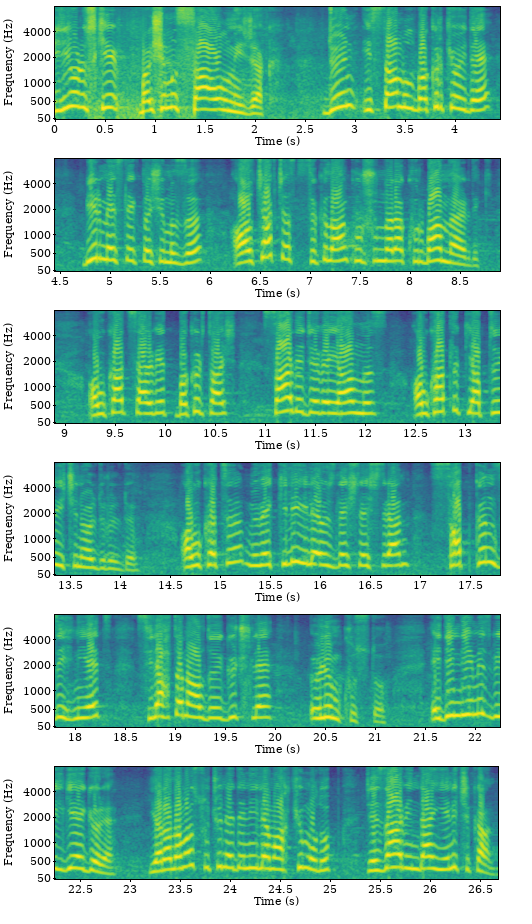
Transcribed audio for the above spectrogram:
Biliyoruz ki başımız sağ olmayacak. Dün İstanbul Bakırköy'de bir meslektaşımızı alçakça sıkılan kurşunlara kurban verdik. Avukat Servet Bakırtaş sadece ve yalnız avukatlık yaptığı için öldürüldü. Avukatı müvekkiliyle özdeşleştiren sapkın zihniyet silahtan aldığı güçle ölüm kustu. Edindiğimiz bilgiye göre yaralama suçu nedeniyle mahkum olup cezaevinden yeni çıkan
